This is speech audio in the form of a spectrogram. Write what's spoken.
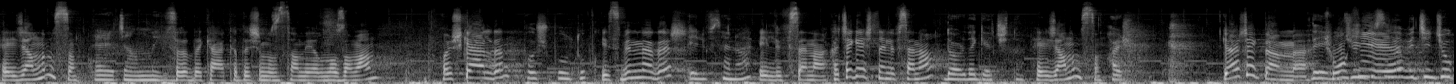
Heyecanlı mısın? Heyecanlıyım. Sıradaki arkadaşımızı tanıyalım o zaman. Hoş geldin. Hoş bulduk. İsmin nedir? Elif Sena. Elif Sena. Kaça geçtin Elif Sena? 4'e geçtim. Heyecanlı mısın? Hayır. Gerçekten mi? Çok Çünkü iyi. sınav için çok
